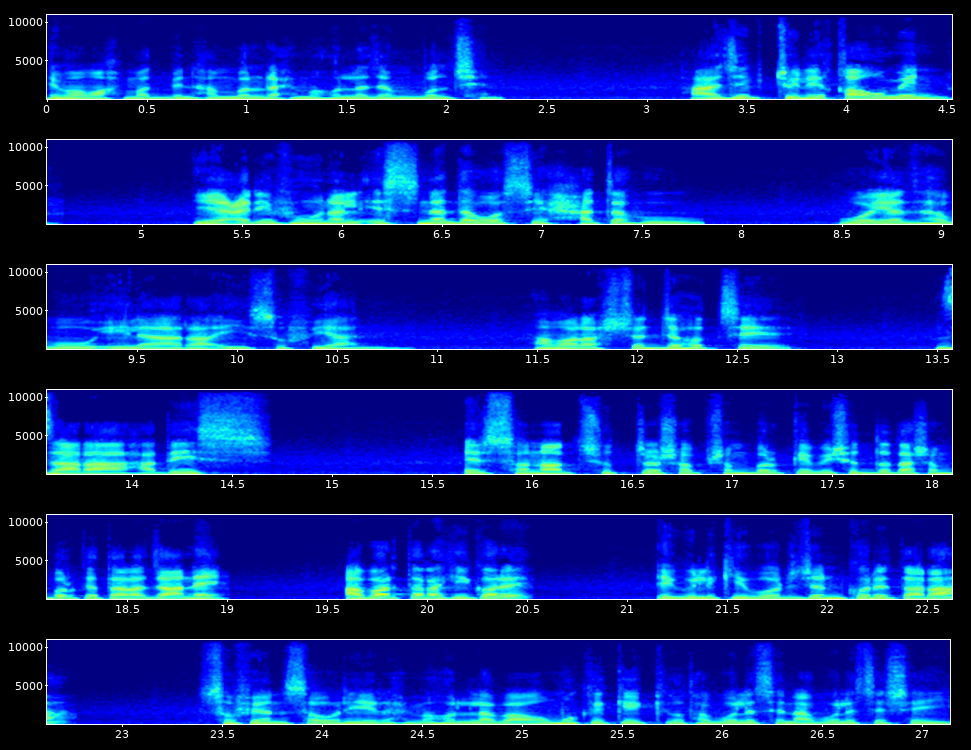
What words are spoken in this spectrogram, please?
ইমাম আহমদ বিন হাম্বল রাহমাহুল্লাহ যেমন বলছেন আজিব চলি কাউমিন ইসনাদ ওয়াসিহাতাহু ওয়াজহাবু ইলা রাই সুফিয়ান। আমার আশ্চর্য হচ্ছে যারা হাদিস, এর সনদ সূত্র সব সম্পর্কে, বিশুদ্ধতা সম্পর্কে তারা জানে, আবার তারা কি করে? এগুলি কি বর্জন করে তারা সুফিয়ান সৌরি রহমাহুল্লাহ বা অমুকে কে কি কথা বলেছে, না বলেছে, সেই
